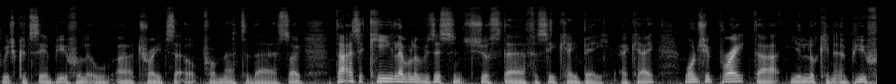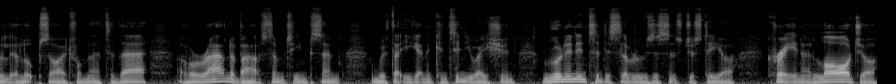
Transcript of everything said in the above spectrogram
which could see a beautiful little uh, trade setup from there to there so that is a key level of resistance just there for CKB. Okay, once you break that, you're looking at a beautiful little upside from there to there of around about 17%. And with that, you're getting a continuation running into this level of resistance just here, creating a larger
